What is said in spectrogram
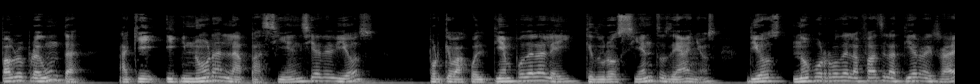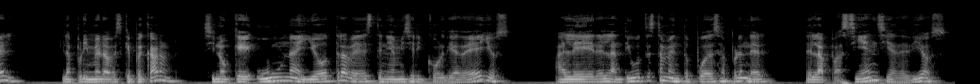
Pablo pregunta, ¿aquí ignoran la paciencia de Dios? Porque bajo el tiempo de la ley, que duró cientos de años, Dios no borró de la faz de la tierra a Israel la primera vez que pecaron, sino que una y otra vez tenía misericordia de ellos. Al leer el Antiguo Testamento puedes aprender de la paciencia de Dios.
